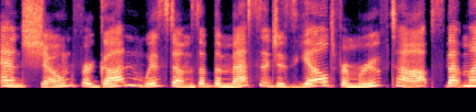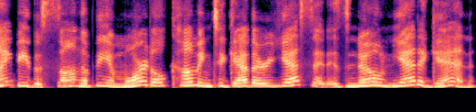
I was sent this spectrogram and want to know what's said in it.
and shown forgotten wisdoms of the messages yelled from rooftops that might be the song of the immortal coming together. Yes, it is known yet again,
